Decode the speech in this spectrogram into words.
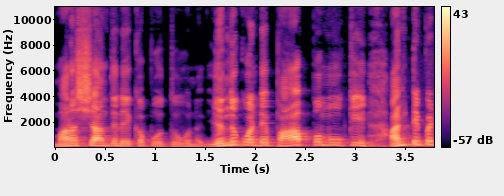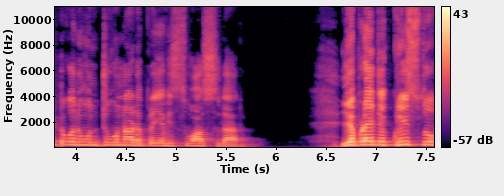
మనశ్శాంతి లేకపోతూ ఉన్నది. ఎందుకు అంటే పాపముకి అంటి పెట్టుకొని ఉంటూ ఉన్నాడు ప్రియ విశ్వాసులారు. ఎప్పుడైతే క్రీస్తు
